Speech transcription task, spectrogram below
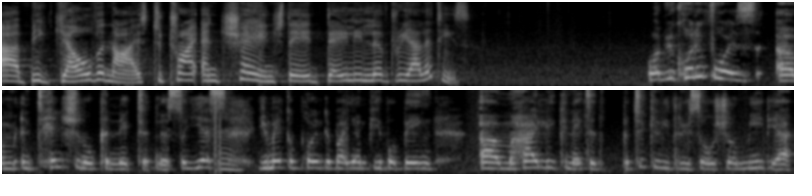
uh, be galvanized to try and change their daily lived realities? What we're calling for is um, intentional connectedness. So, yes, mm. you make a point about young people being um, highly connected, particularly through social media.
